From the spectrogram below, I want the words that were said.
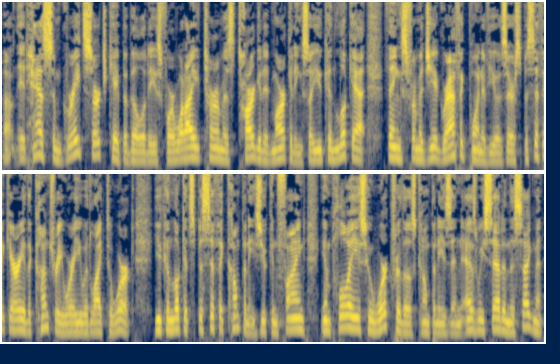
Uh, it has some great search capabilities for what I term as targeted marketing. So you can look at things from a geographic point of view. Is there a specific area of the country where you would like to work? You can look at specific companies. You can find employees who work for those companies. And as we said in the segment,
